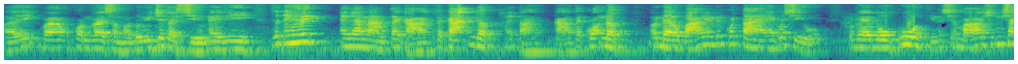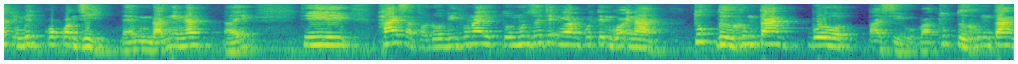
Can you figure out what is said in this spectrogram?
ấy và còn về sản phẩm đồ với chơi tài xỉu này thì rất hữu ích. Anh em làm tay cả tay cái cũng được, hay cả cả tay quọn được. Nó đều báo cho biết có tài hay có xỉu. Còn về bầu cua thì nó sẽ báo chính xác cho biết có con gì để mình đánh em nhé đấy. Thì hai sản phẩm đồ bịp hôm nay tôi muốn giới thiệu anh em có tên gọi là thuốc từ không tang bôi hột tài xỉu và thuốc từ không tang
